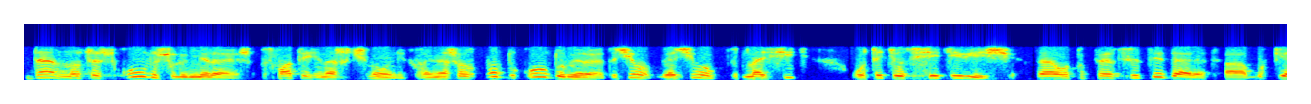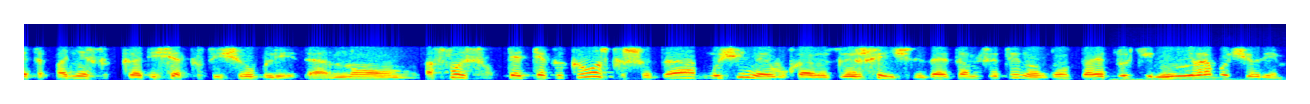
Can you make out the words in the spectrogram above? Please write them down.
Да, но ты с голоду, что ли, умираешь? Посмотрите наших чиновников, они нашего голоду, голоду умирают. Зачем, зачем им подносить вот эти вот все эти вещи. Да, вот, например, цветы дарят, а букеты по несколько десятков тысяч рублей, да, но а смысл? Это тяга к роскоши, да, мужчины ухаживают женщины, да, там цветы, но ну, дарят другие, не в рабочее время.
